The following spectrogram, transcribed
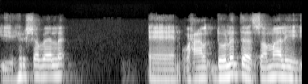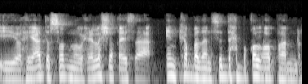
iyo hirshabeelle waxaa dowladda soomaaliya iyo hay'adda sodma waxay la shaqeysaa in ka badan saddex boqol oo partner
